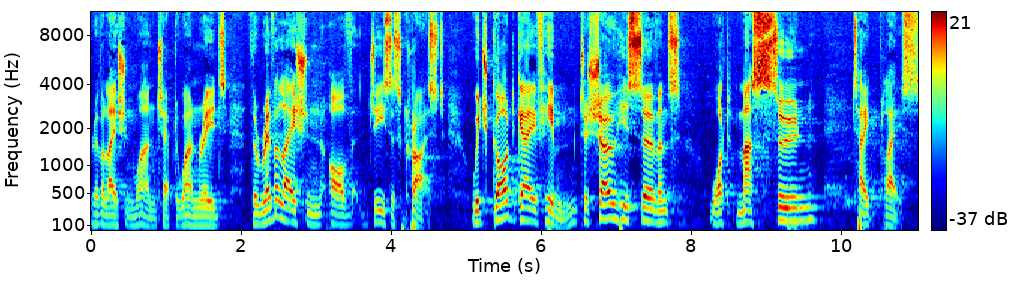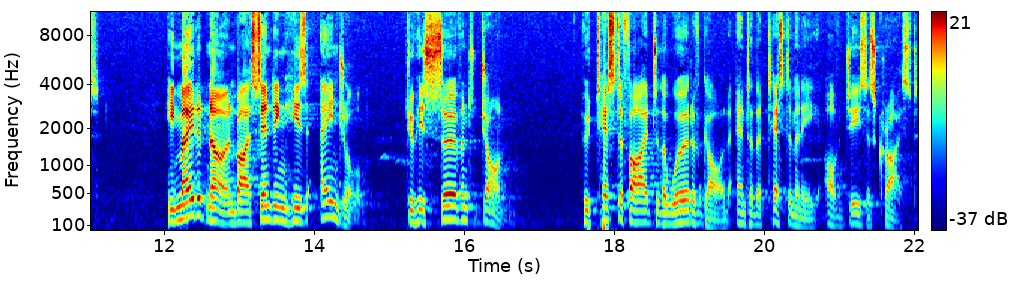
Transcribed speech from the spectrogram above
Revelation 1, chapter 1 reads The revelation of Jesus Christ, which God gave him to show his servants what must soon take place. He made it known by sending his angel to his servant John, who testified to the word of God and to the testimony of Jesus Christ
